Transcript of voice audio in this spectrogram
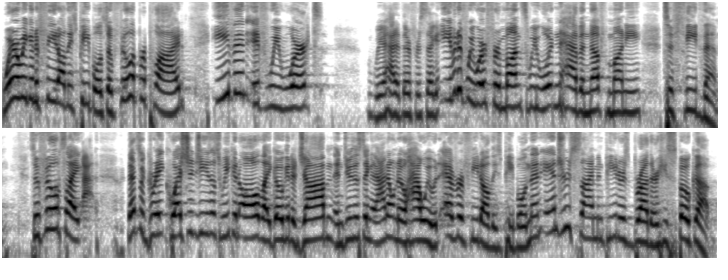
Where are we going to feed all these people? And so Philip replied, "Even if we worked." We had it there for a second. Even if we worked for months, we wouldn't have enough money to feed them. So Philip's like, that's a great question, Jesus. We can all like go get a job and do this thing, and I don't know how we would ever feed all these people. And then Andrew Simon Peter's brother, he spoke up.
